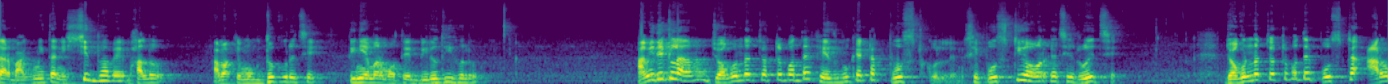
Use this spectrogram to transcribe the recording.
তার বাগ্মিতা নিশ্চিতভাবে ভালো, আমাকে মুগ্ধ করেছে, তিনি আমার মতের বিরোধী হলো। আমি দেখলাম জগন্নাথ চট্টোপাধ্যায় ফেসবুকে একটা পোস্ট করলেন, সেই পোস্টটিও আমার কাছে রয়েছে। জগন্নাথ চট্টোপাধ্যায়ের পোস্টটা আরও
